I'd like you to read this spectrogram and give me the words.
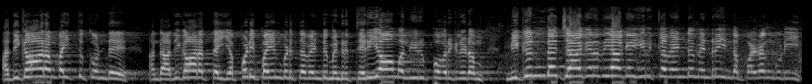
அதிகாரம் வைத்துக்கொண்டு அந்த அதிகாரத்தை எப்படி பயன்படுத்த வேண்டும் என்று தெரியாமல் இருப்பவர்களிடம் மிகுந்த ஜாகிரதையாக இருக்க வேண்டும் என்று இந்த பழங்குடி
